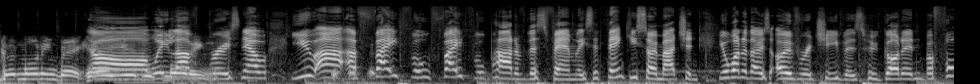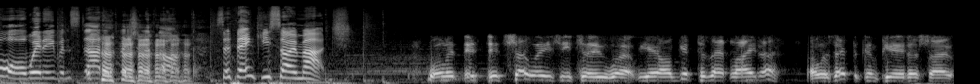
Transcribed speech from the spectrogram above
Good morning, Beck. How oh, are you we this morning? love Bruce. Now, you are a faithful, faithful part of this family, so thank you so much. And you're one of those overachievers who got in before we'd even started Visionathon. so thank you so much. Well, it, it, it's so easy to. Uh, yeah, I'll get to that later. I was at the computer, so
